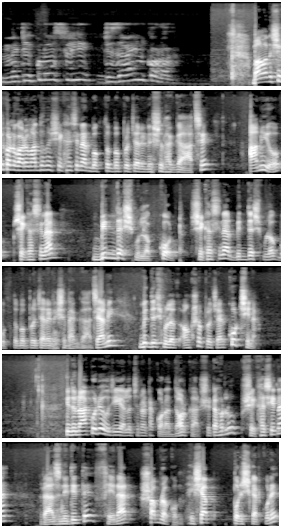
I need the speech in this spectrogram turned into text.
মেটিকুলাসলি ডিজাইন করা। বাংলাদেশের কোনো গণমাধ্যমে শেখ হাসিনার বক্তব্য প্রচারে নিষেধাজ্ঞা আছে। আমিও শেখ হাসিনার বিদ্বেষমূলক কোট, শেখ হাসিনার বিদ্বেষমূলক বক্তব্য প্রচারে নিষেধাজ্ঞা আছে। আমি বিদ্বেষমূলক অংশ প্রচার করছি না। কিন্তু না করেও যে আলোচনাটা করা দরকার, সেটা হলো শেখ হাসিনা রাজনীতিতে ফেরার সব রকম হিসাব পরিষ্কার করে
